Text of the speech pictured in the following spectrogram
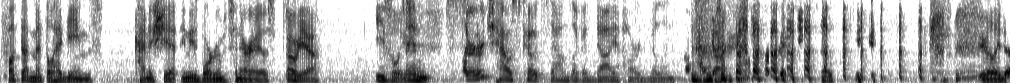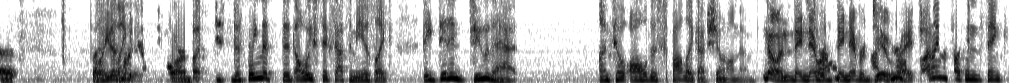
fucked up mental head games kind of shit in these boardroom scenarios. Oh yeah, easily. And Serge Housecoat sounds like a die-hard villain. Oh, he really does. well, he doesn't like- have a anymore. But the thing that, that always sticks out to me is like they didn't do that until all this spotlight got shown on them. no, and they never I- they never do, No, right? So I don't even fucking think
